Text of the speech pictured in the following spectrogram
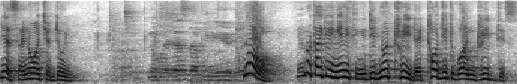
yes, I know what you're doing. No, we're just stopping here. No, you're not arguing anything. You did not read. I told you to go and read this.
